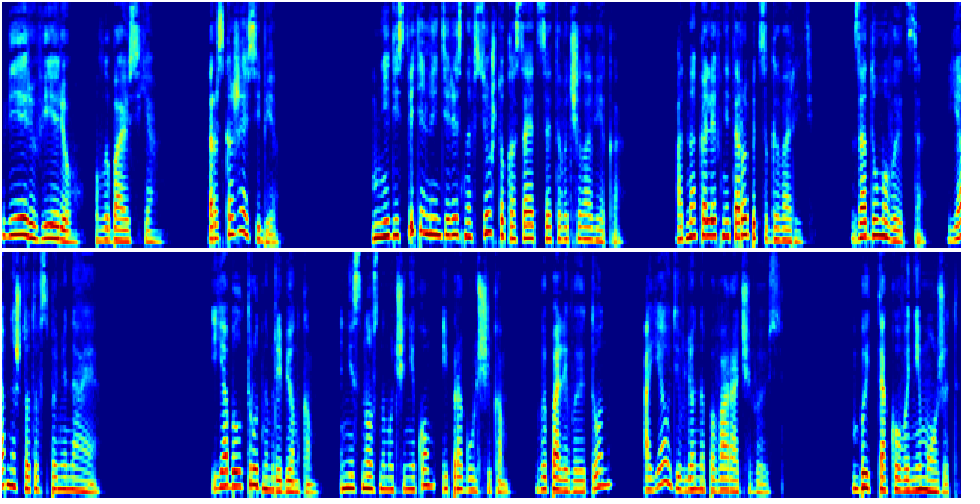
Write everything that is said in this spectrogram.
«Верю, верю», — улыбаюсь я. «Расскажи о себе». Мне действительно интересно все, что касается этого человека. Однако Лев не торопится говорить. Задумывается, явно что-то вспоминая. Я был трудным ребенком, несносным учеником и прогульщиком. Выпаливает он, а я удивленно поворачиваюсь. Быть такого не может.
